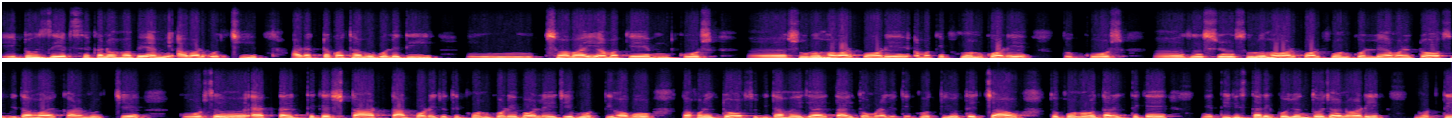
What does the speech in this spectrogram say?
এ টু জেড শেখানো হবে, আমি আবার বলছি। আর একটা কথা আমি বলে দিই সবাই আমাকে কোর্স শুরু হওয়ার পরে আমাকে ফোন করে। তো কোর্স শুরু হওয়ার পর ফোন করলে আমার একটু অসুবিধা হয়। কারণ হচ্ছে কোর্স এক তারিখ থেকে স্টার্ট তারপরে যদি ফোন করে বলে যে ভর্তি হব, তখন একটু অসুবিধা হয়ে যায়। তাই তোমরা যদি ভর্তি হতে চাও, তো পনেরো তারিখ থেকে তিরিশ তারিখ পর্যন্ত জানুয়ারির ভর্তি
